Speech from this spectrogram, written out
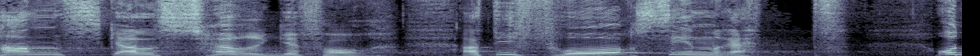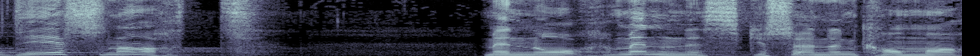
han skal sørge for at de får sin rett, og det snart. Men når menneskesønnen kommer,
